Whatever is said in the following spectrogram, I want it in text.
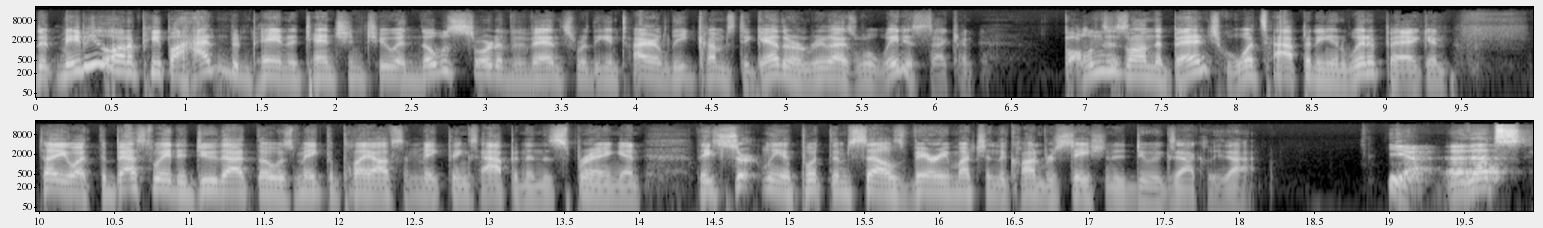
that maybe a lot of people hadn't been paying attention to. And those sort of events where the entire league comes together and realize, well, wait a second, Bones is on the bench. what's happening in Winnipeg? And tell you what, the best way to do that though is make the playoffs and make things happen in the spring. And they certainly have put themselves very much in the conversation to do exactly that. Yeah, uh, that's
